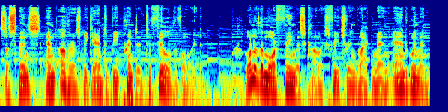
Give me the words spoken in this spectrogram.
suspense, and others began to be printed to fill the void. One of the more famous comics featuring black men and women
